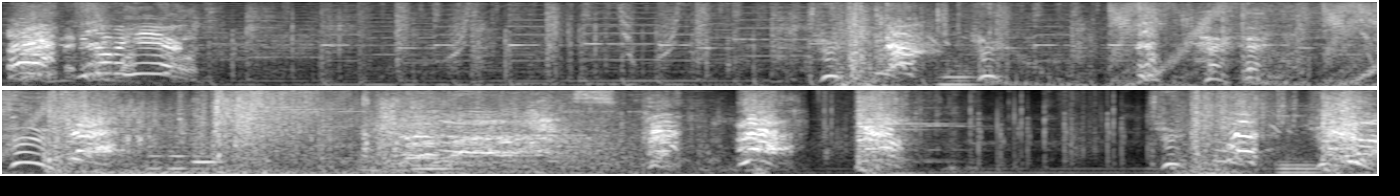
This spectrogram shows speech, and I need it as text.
Hey, he's over here! Uh-huh.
